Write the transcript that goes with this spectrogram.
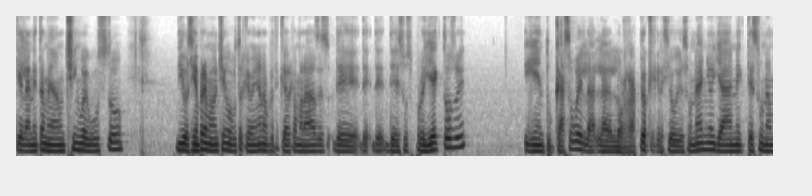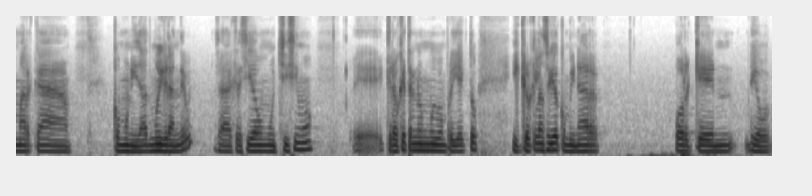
que la neta me da un chingo de gusto. Digo, siempre me da un chingo de gusto que vengan a platicar camaradas de, de, de- de- sus proyectos, güey. Y en tu caso, güey, lo rápido que creció, güey. Es un año, ya Necte es una marca, comunidad muy grande, güey. O sea, ha crecido muchísimo. Eh, creo que traen un muy buen proyecto. Y creo que lo han sabido combinar porque, digo,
